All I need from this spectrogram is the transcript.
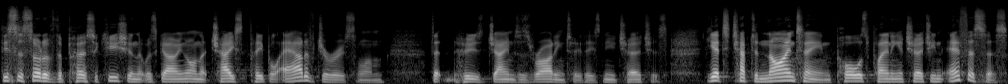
This is sort of the persecution that was going on that chased people out of Jerusalem that, who's James is writing to, these new churches. You get to chapter 19, Paul was planning a church in Ephesus,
